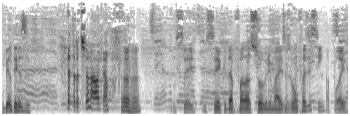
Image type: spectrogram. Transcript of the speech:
beleza. É tradicional já. Aham. Uhum. Não sei, não sei o que dá pra falar sobre, mas nós vamos fazer sim, apoio.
